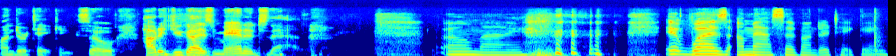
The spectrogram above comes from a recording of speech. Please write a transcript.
undertaking. So, how did you guys manage that? Oh my. it was a massive undertaking.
